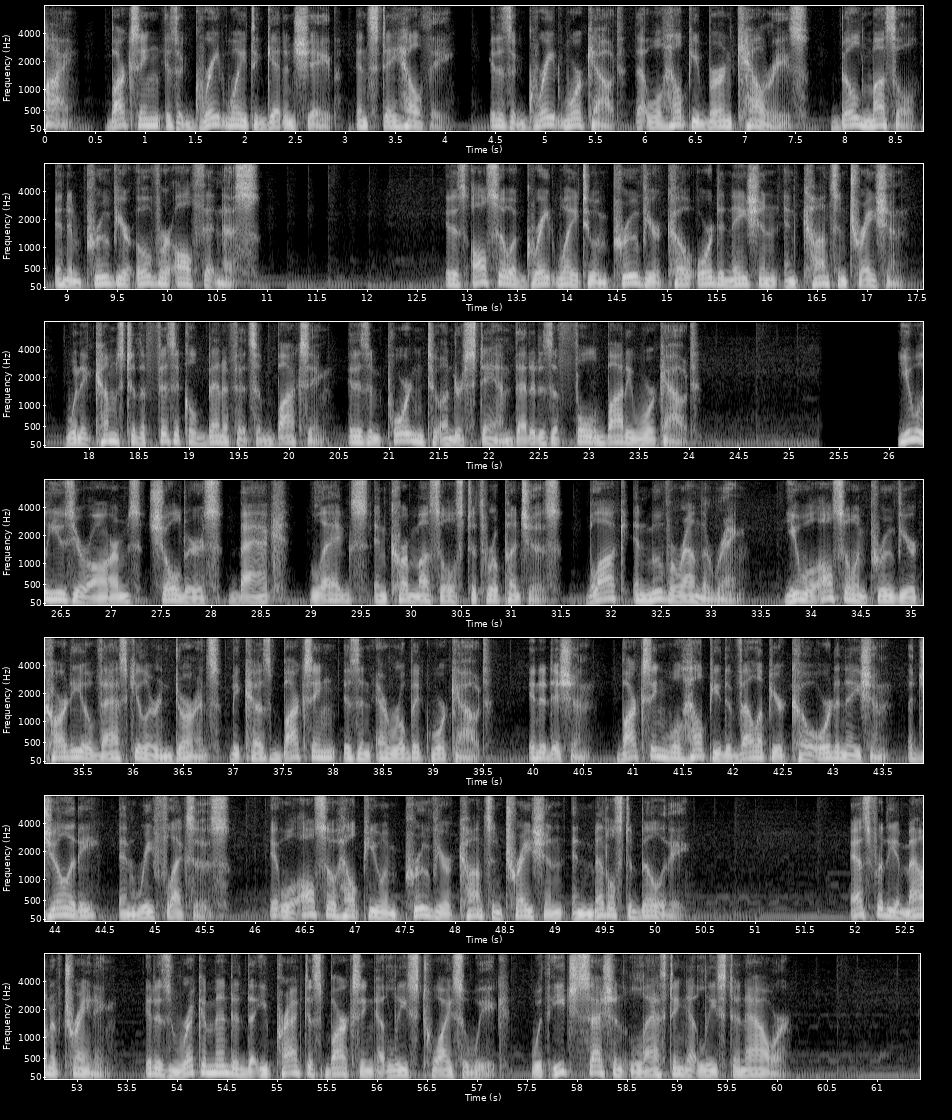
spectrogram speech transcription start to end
Hi. Boxing is a great way to get in shape and stay healthy. It is a great workout that will help you burn calories, build muscle, and improve your overall fitness. It is also a great way to improve your coordination and concentration. When it comes to the physical benefits of boxing, it is important to understand that it is a full body workout. You will use your arms, shoulders, back, legs, and core muscles to throw punches, block, and move around the ring. You will also improve your cardiovascular endurance because boxing is an aerobic workout. In addition, Boxing will help you develop your coordination, agility, and reflexes. It will also help you improve your concentration and mental stability. As for the amount of training, it is recommended that you practice boxing at least twice a week, with each session lasting at least an hour.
